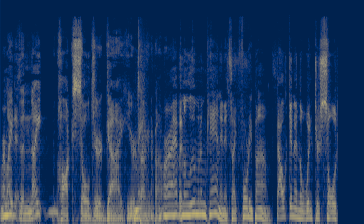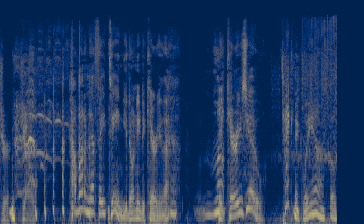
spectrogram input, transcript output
Or like the Nighthawk soldier guy you were talking about. Or I have an aluminum cannon. It's like 40 pounds. Falcon and the Winter Soldier, Joe. How about an F 18? You don't need to carry that. Not, it carries you. Technically, yeah, I suppose.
